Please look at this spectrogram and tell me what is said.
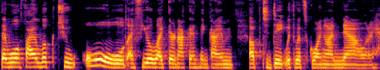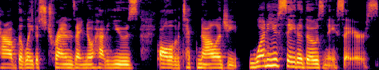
that, well, if I look too old, I feel like they're not going to think I'm up to date with what's going on now. And I have the latest trends. I know how to use all of the technology. What do you say to those naysayers?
